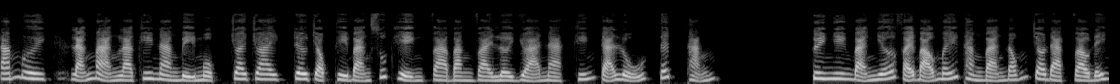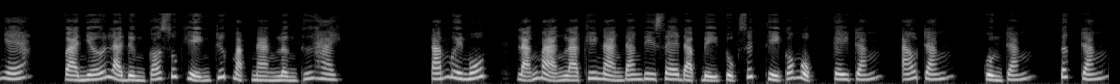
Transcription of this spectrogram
80. Lãng mạn là khi nàng bị một choai choai, trêu chọc thì bạn xuất hiện và bằng vài lời dọa nạt khiến cả lũ tết thẳng. Tuy nhiên bạn nhớ phải bảo mấy thằng bạn đóng cho đạt vào đấy nhé, và nhớ là đừng có xuất hiện trước mặt nàng lần thứ hai. 81. Lãng mạn là khi nàng đang đi xe đạp bị tuột xích thì có một cây trắng, áo trắng, quần trắng, tất trắng,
